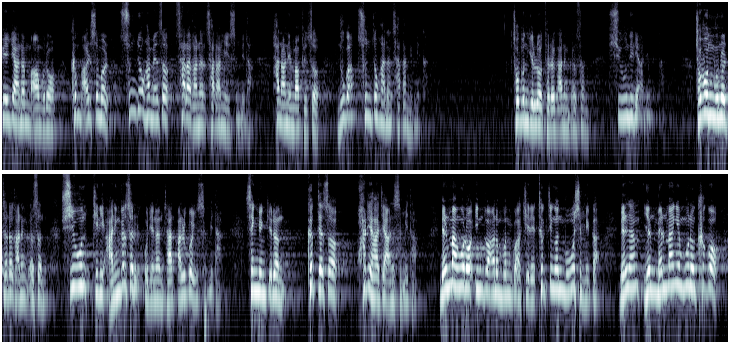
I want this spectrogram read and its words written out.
회개하는 마음으로 그 말씀을 순종하면서 살아가는 사람이 있습니다. 하나님 앞에서 누가 순종하는 사람입니까? 좁은 길로 들어가는 것은 쉬운 일이 아닙니다. 좁은 문을 들어가는 것은 쉬운 길이 아닌 것을 우리는 잘 알고 있습니다. 생명길은 겉에서 화려하지 않습니다. 멸망으로 인도하는 문과 길의 특징은 무엇입니까? 멸망의 문은 크고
